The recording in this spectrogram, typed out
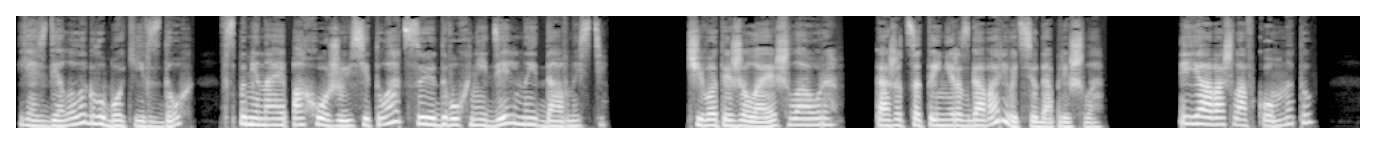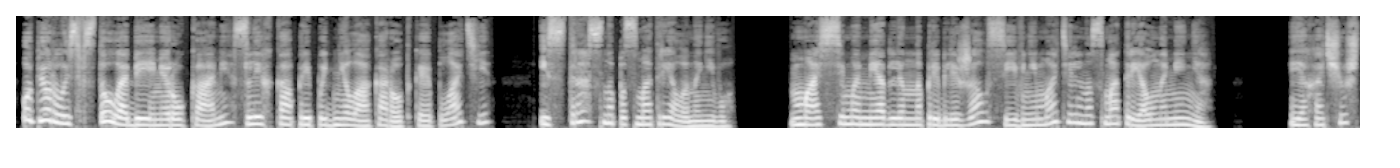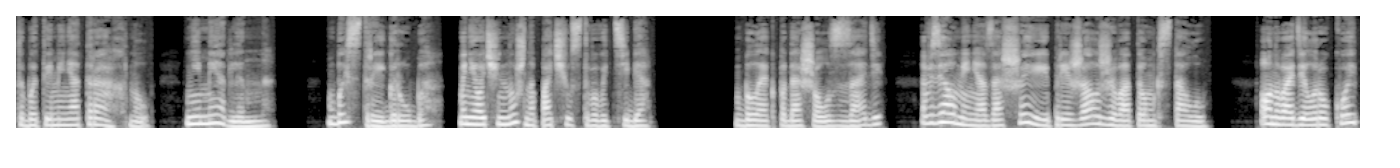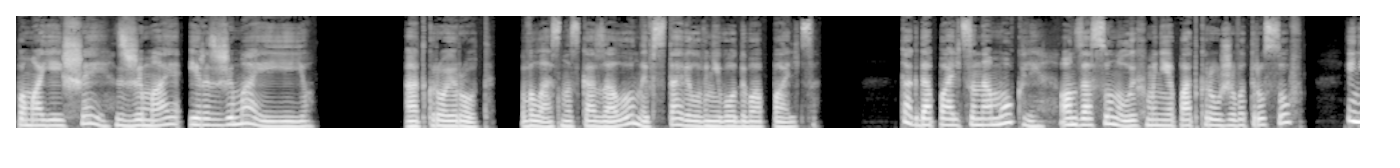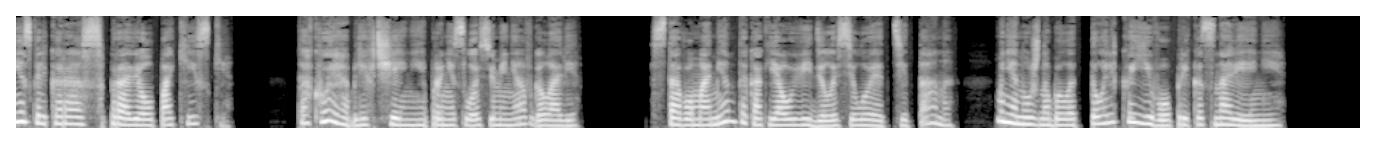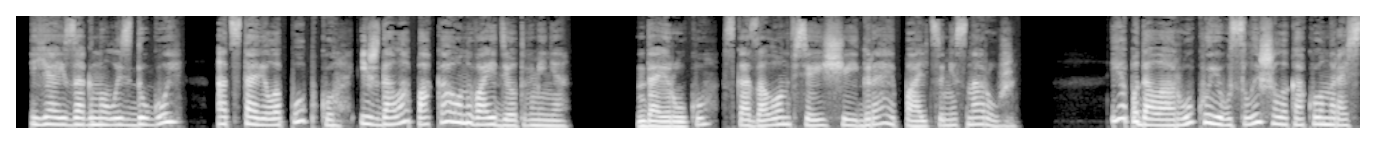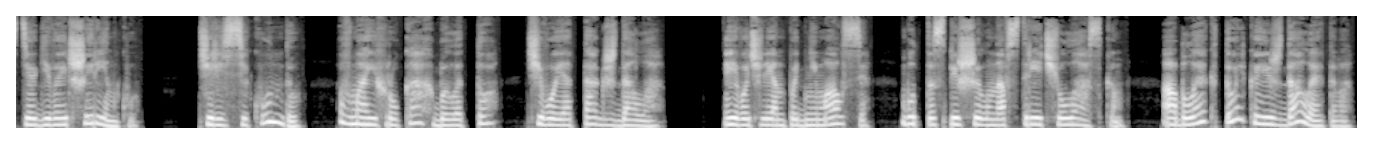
Я сделала глубокий вздох, вспоминая похожую ситуацию двухнедельной давности. «Чего ты желаешь, Лаура? Кажется, ты не разговаривать сюда пришла». Я вошла в комнату, уперлась в стол обеими руками, слегка приподняла короткое платье и страстно посмотрела на него. Массимо медленно приближался и внимательно смотрел на меня. «Я хочу, чтобы ты меня трахнул. Немедленно. Быстро и грубо. Мне очень нужно почувствовать тебя». Блэк подошел сзади, взял меня за шею и прижал животом к столу. Он водил рукой по моей шее, сжимая и разжимая ее. «Открой рот», — властно сказал он и вставил в него два пальца. Когда пальцы намокли, он засунул их мне под кружево трусов и несколько раз провел по киске, Какое облегчение пронеслось у меня в голове. С того момента, как я увидела силуэт Титана, мне нужно было только его прикосновение. Я изогнулась дугой, отставила попку и ждала, пока он войдет в меня. «Дай руку», — сказал он, все еще играя пальцами снаружи. Я подала руку и услышала, как он расстегивает ширинку. Через секунду в моих руках было то, чего я так ждала. Его член поднимался, будто спешил навстречу ласкам, а Блэк только и ждал этого.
